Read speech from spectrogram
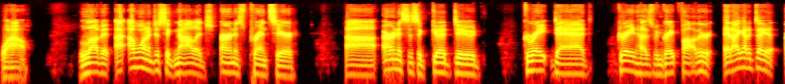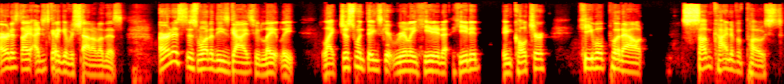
Wow. Love it. I, I want to just acknowledge Ernest Prince here. Uh, Ernest is a good dude, great dad, great husband, great father. And I got to tell you, Ernest, I, I just got to give a shout out on this. Ernest is one of these guys who lately, like just when things get really heated, heated in culture, he will put out some kind of a post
